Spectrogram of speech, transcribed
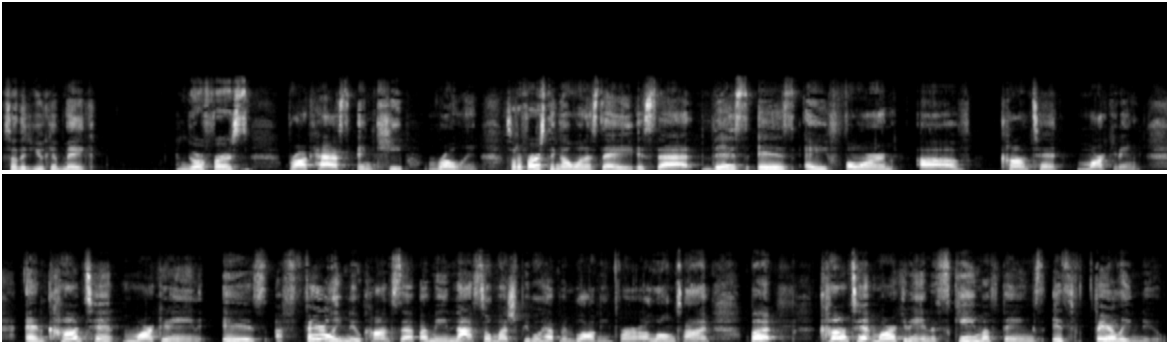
so that you can make your first broadcast and keep rolling. So, the first thing I want to say is that this is a form of content marketing. And content marketing is a fairly new concept. I mean, not so much. People have been blogging for a long time, but content marketing in the scheme of things is fairly new.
